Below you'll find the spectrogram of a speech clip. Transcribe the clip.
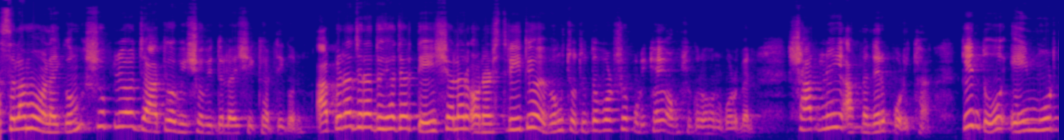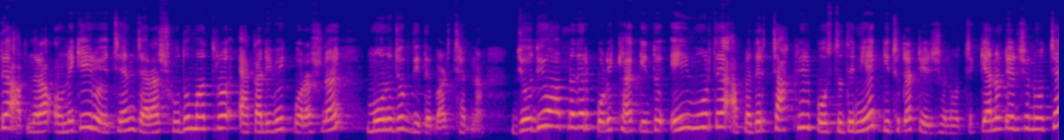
আসসালামু আলাইকুম, সুপ্রিয় জাতীয় বিশ্ববিদ্যালয় শিক্ষার্থীগণ। আপনারা যারা দুই হাজার তেইশ সালের অনার্স তৃতীয় এবং চতুর্থ বর্ষ পরীক্ষায় অংশগ্রহণ করবেন, সামনেই আপনাদের পরীক্ষা। কিন্তু এই মুহূর্তে আপনারা অনেকেই রয়েছেন যারা শুধুমাত্র একাডেমিক পড়াশোনায় মনোযোগ দিতে পারছেন না। যদিও আপনাদের পরীক্ষা, কিন্তু এই মুহূর্তে আপনাদের চাকরির প্রস্তুতি নিয়ে কিছুটা টেনশন হচ্ছে। কেন টেনশন হচ্ছে?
